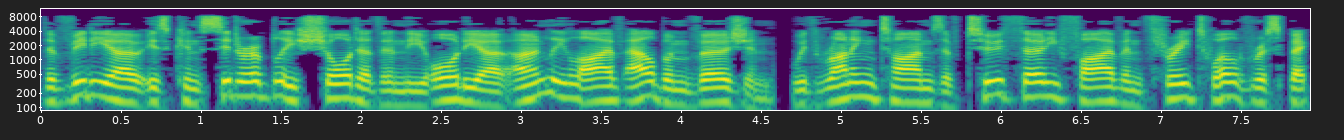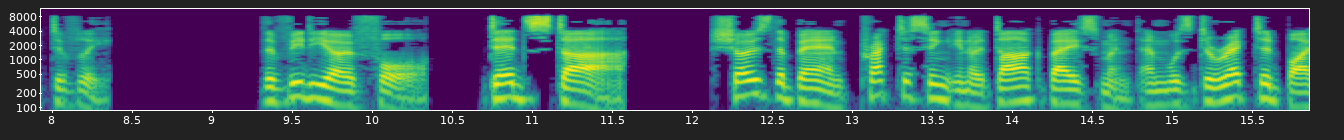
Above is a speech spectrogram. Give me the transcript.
The video is considerably shorter than the audio-only live album version, with running times of 2.35 and 3.12 respectively. The video for Dead Star shows the band practicing in a dark basement and was directed by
